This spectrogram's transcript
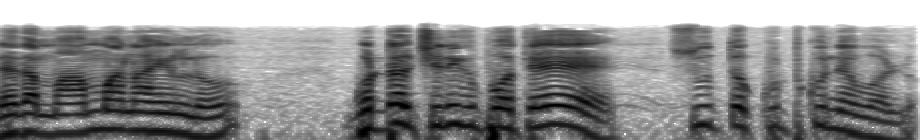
లేదా మా అమ్మ నాయనలు గుడ్డలు చినిగిపోతే సూత్తో కుట్టుకునేవాళ్ళు.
